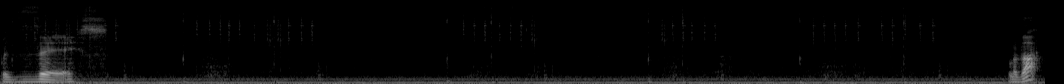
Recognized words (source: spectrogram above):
with this. Like that.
